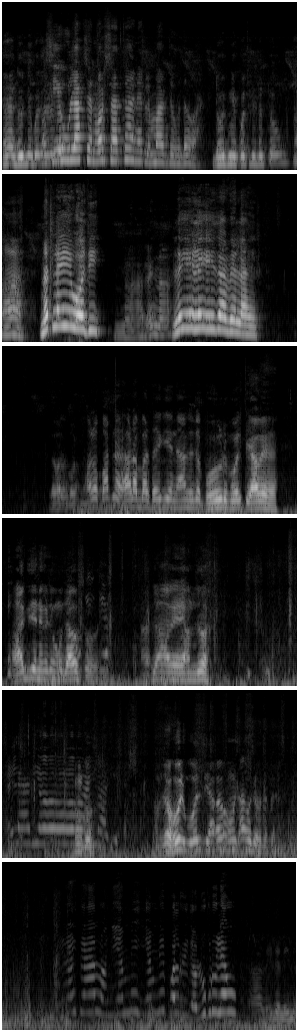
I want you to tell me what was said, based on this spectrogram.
હે દૂધની કોથળી પછી એવું લાગશે ને વરસાદ થાય ને એટલે મારજો દવા. દૂધની કોથળી લેતો હા નથી લઈ આવ્યો હજી? ના રે ના. લઈ લઈ જા વેલા હેર હાલો પાર્ટનર સાડા બાર થઈ ગઈ ને આમ જો ભૂડ બોલતી આવે છે ભાગજે ને કે હું જાઉં છું હવે. આવે આમ જો. શું કહું? આમ જો હુલ બોલતી આવે હું જાઉં છું પલરી લેવું? હા લઈ લે લઈ લે.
